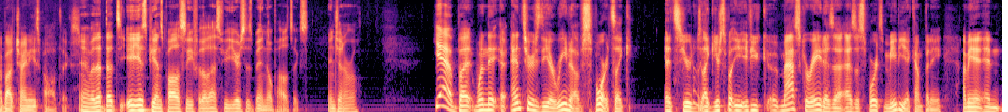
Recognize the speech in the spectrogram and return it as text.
about Chinese politics. Yeah, but that, that's ESPN's policy for the last few years has been no politics in general. Yeah, but when it enters the arena of sports, like it's your like you're if you uh, masquerade as a as a sports media company. I mean, and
